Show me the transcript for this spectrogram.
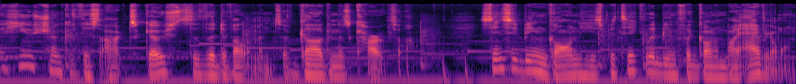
A huge chunk of this act goes to the development of Gargan as a character. Since he's been gone, he's particularly been forgotten by everyone,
